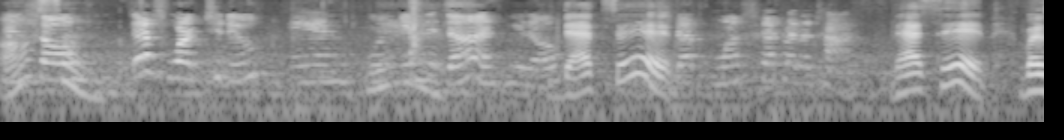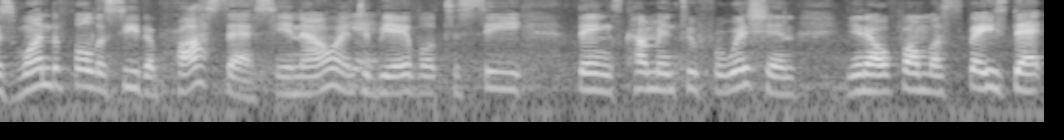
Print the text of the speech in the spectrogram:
Okay. And Awesome. so there's work to do, and we're getting it done. You know, That's it. step one step at a time. That's it. But it's wonderful to see the process, you know, and to be able to see things come into fruition, you know, from a space that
